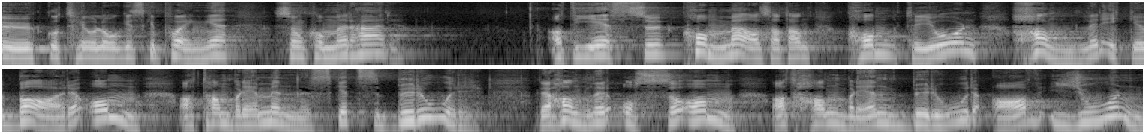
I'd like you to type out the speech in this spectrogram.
økoteologiske poenget som kommer her. At Jesu komme, altså at han kom til jorden, handler ikke bare om at han ble menneskets bror. Det handler også om at han ble en bror av jorden.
